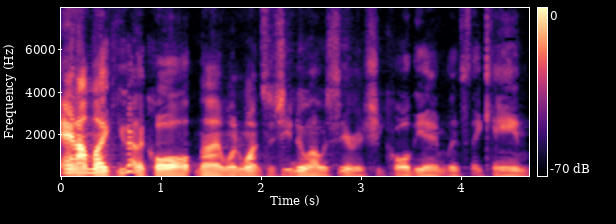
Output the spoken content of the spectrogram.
and I'm like, you got to call 911. So she knew I was serious. She called the ambulance. They came.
